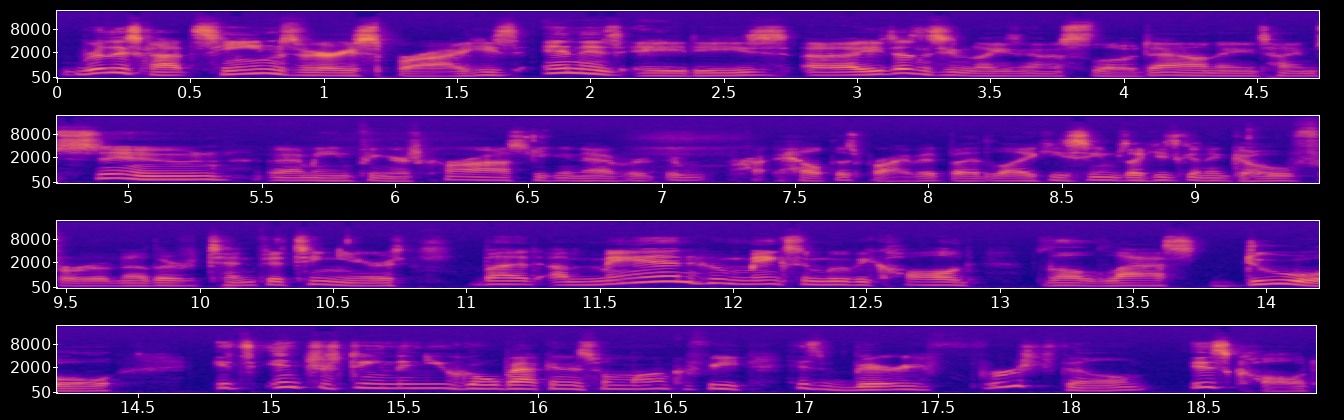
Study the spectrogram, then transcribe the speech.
Ridley Scott seems very spry. He's in his 80s. Uh, he doesn't seem like he's going to slow down anytime soon. I mean, fingers crossed. You can never health is private, but like he seems like he's going to go for another 10, 15 years. But a man who makes a movie called The Last Duel. It's interesting. Then you go back in his filmography. His very first film is called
